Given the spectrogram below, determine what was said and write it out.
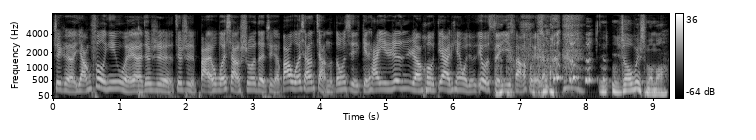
这个阳奉阴违啊，就是就是把我想说的这个，把我想讲的东西给他一扔，然后第二天我就又随意发挥了。你你知道为什么吗？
